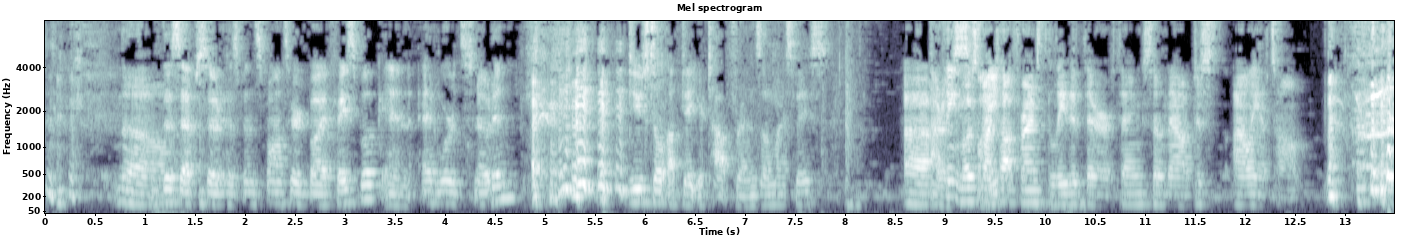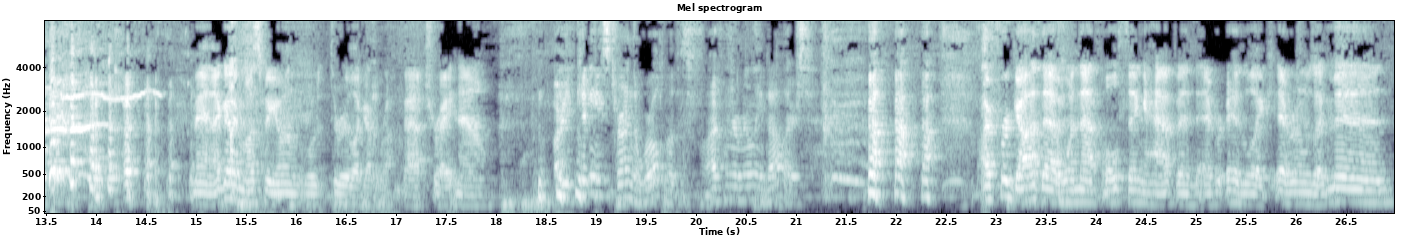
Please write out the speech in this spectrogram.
no. this episode has been sponsored by Facebook and Edward Snowden. Do you still update your top friends on MySpace? uh, I think most of my spite. top friends deleted their thing, so now just I only have Tom. Man, that guy must be going through like a rough patch right now. Are you kidding? He's touring the world with his five hundred million dollars. I forgot that when that whole thing happened, every, and, like everyone was like, "Man,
